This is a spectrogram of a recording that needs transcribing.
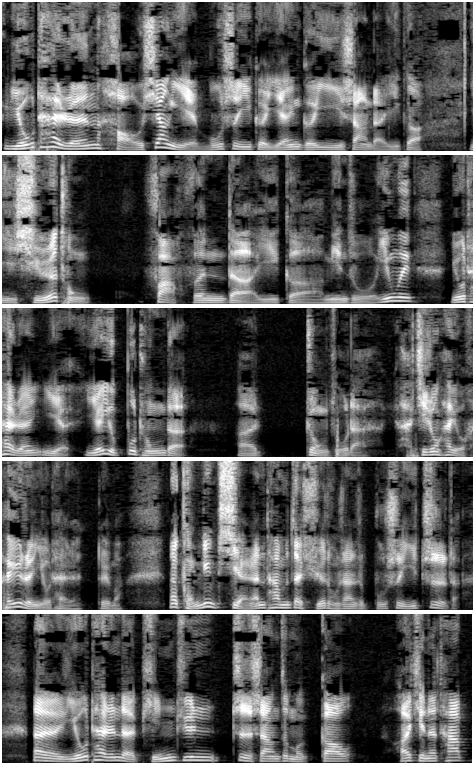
犹太人好像也不是一个严格意义上的一个以血统划分的一个民族，因为犹太人也也有不同的呃种族的，其中还有黑人犹太人，对吧？那肯定显然他们在血统上是不是一致的？那犹太人的平均智商这么高？而且呢，他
